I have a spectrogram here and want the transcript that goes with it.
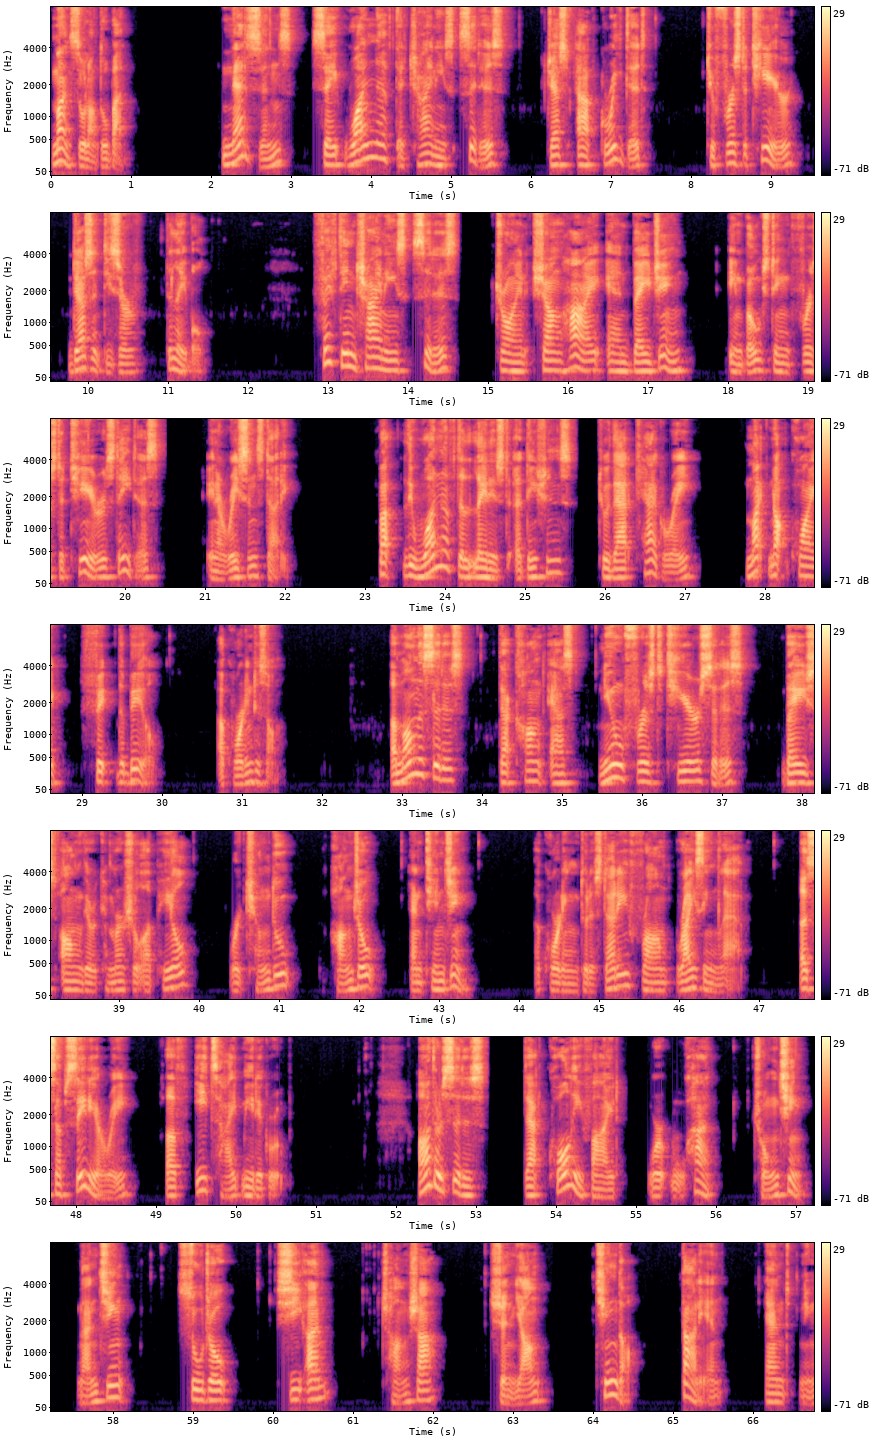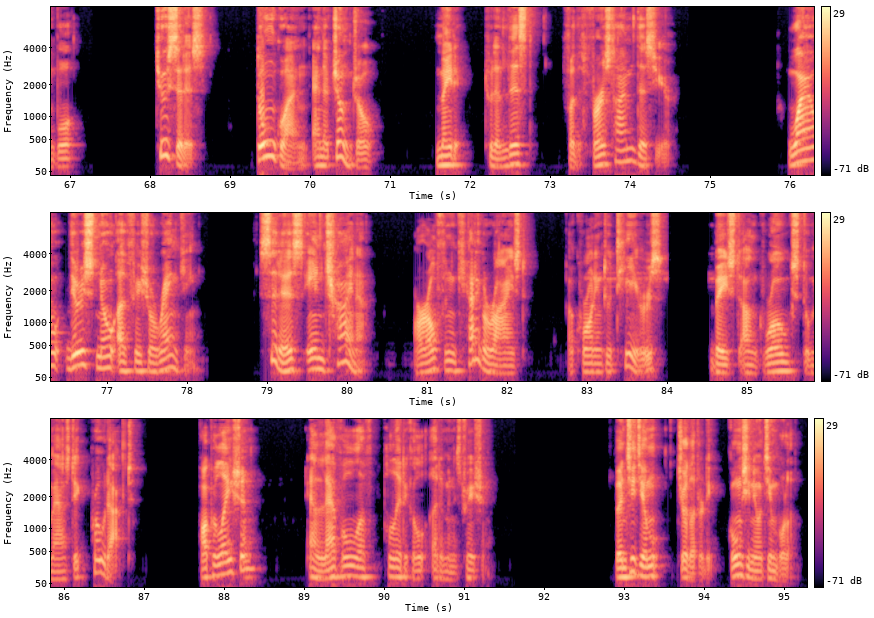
慢速朗读版。Netizens say one of the Chinese cities just upgraded to first tier doesn't deserve the label. 15 Chinese cities joined Shanghai and Beijing in boasting first tier status in a recent study. But the one of the latest additions to that category might not quite fit the bill, according to some. Among the cities that count as new first tier cities based on their commercial appeal were Chengdu, Hangzhou, and Tianjin, according to the study from Rising Lab, a subsidiary of Yicai Media Group. Other cities that qualified were Wuhan, Chongqing, Nanjing, Suzhou, Xi'an, Changsha, Shenyang, Qingdao, Dalian, and Ningbo. Two cities, Dongguan and Zhengzhou, made it to the list for the first time this year. While there is no official ranking, cities in China are often categorized according to tiers based on gross domestic product, population, a level of political administration. 本期节目就到这里，恭喜你又进步了。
